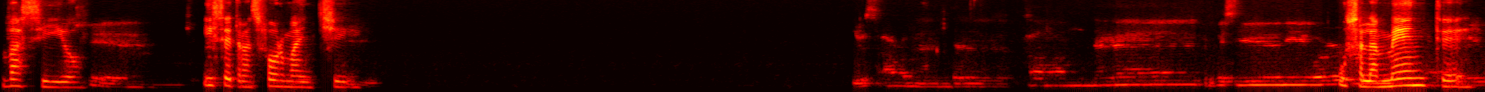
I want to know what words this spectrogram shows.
vacío y se transforma en chi. Usa la mente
